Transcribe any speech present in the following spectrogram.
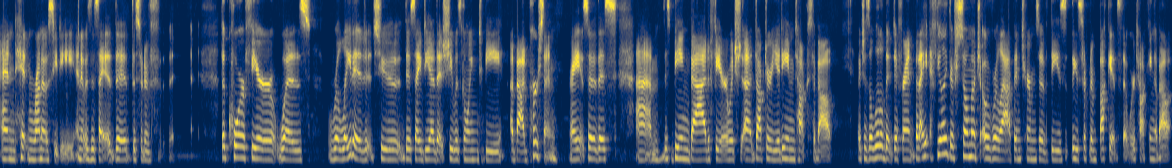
and hit and run OCD, and it was this uh, the the sort of the core fear was related to this idea that she was going to be a bad person right? So this um, this being bad fear which uh, dr yadin talks about which is a little bit different but I, feel like there's so much overlap in terms of these these sort of buckets that we're talking about.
